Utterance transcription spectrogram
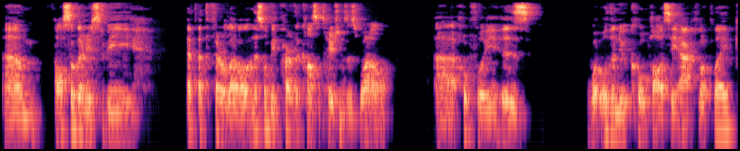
Um, also, there needs to be at, at, the federal level, and this will be part of the consultations as well, uh, hopefully, is what will the new coal policy act look like?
